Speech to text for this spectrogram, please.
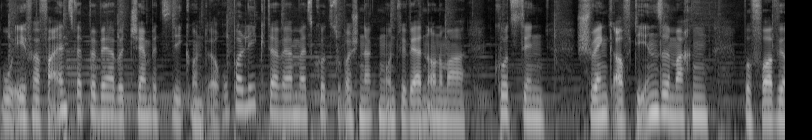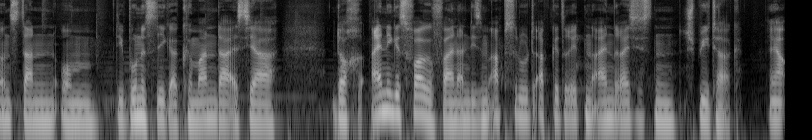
UEFA Vereinswettbewerbe Champions League und Europa League, da werden wir jetzt kurz drüber schnacken und wir werden auch nochmal kurz den Schwenk auf die Insel machen, bevor wir uns dann um die Bundesliga kümmern. Da ist ja doch einiges vorgefallen an diesem absolut abgedrehten 31. Spieltag. Ja.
